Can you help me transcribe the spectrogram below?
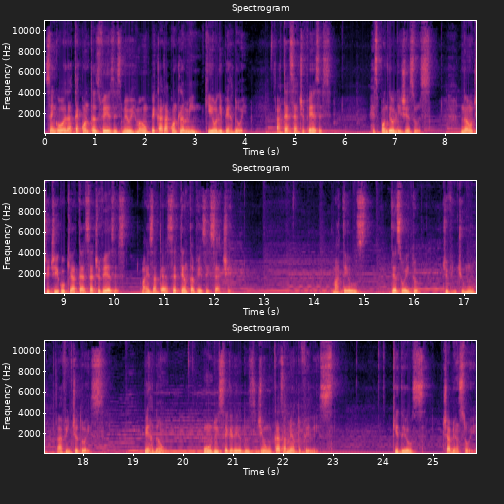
Senhor, até quantas vezes meu irmão pecará contra mim, que eu lhe perdoe? Até sete vezes? Respondeu-lhe Jesus: Não te digo que até sete vezes, mas até setenta vezes sete. Mateus 18, de 21 a 22. Perdão, um dos segredos de um casamento feliz. Que Deus te abençoe.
